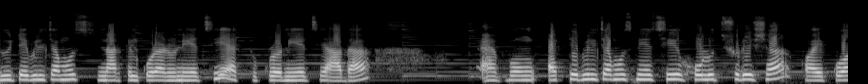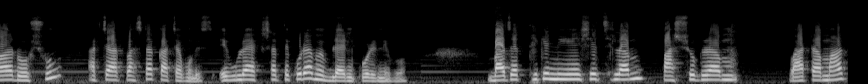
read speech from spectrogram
দুই টেবিল চামচ নারকেল কোড়ানো নিয়েছি, এক টুকরো নিয়েছি আদা এবং এক টেবিল চামচ নিয়েছি হলুদ সরিষা, কয়েক কোয়া রসুন আর চার পাঁচটা কাঁচামরিচ। এগুলো একসাথে করে আমি ব্লেন্ড করে নেব। বাজার থেকে নিয়ে এসেছিলাম পাঁচশো গ্রাম বাটা মাছ,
